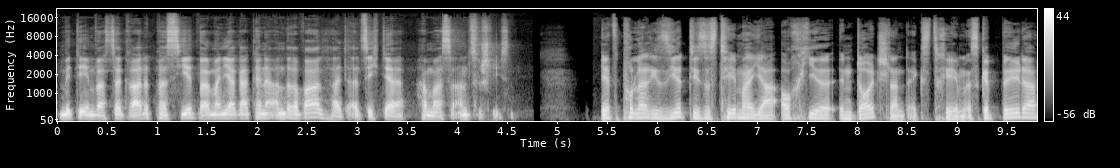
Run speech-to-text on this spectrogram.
mit dem, was da gerade passiert, weil man ja gar keine andere Wahl hat, als sich der Hamas anzuschließen. Jetzt polarisiert dieses Thema ja auch hier in Deutschland extrem. Es gibt Bilder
